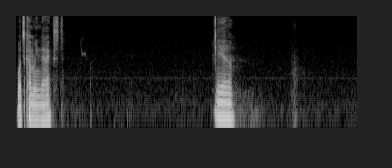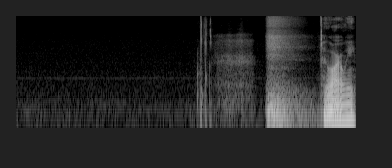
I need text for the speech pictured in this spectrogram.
what's coming next. Yeah. Who are we?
